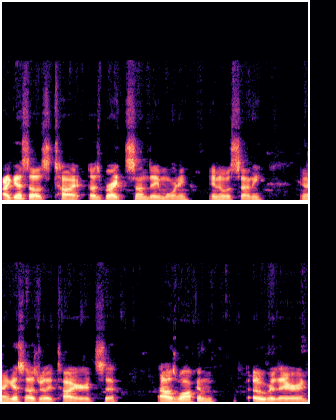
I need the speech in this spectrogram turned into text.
I guess I was tired. It was bright Sunday morning, and it was sunny, and I guess I was really tired. So I was walking over there, and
